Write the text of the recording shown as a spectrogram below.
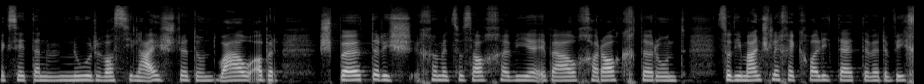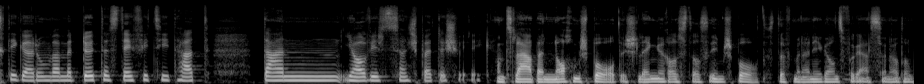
Man sieht dann nur, was sie leistet und wow. Aber später ist, kommen so Sachen wie eben auch Charakter und so die menschlichen Qualitäten werden wichtiger. Und wenn man dort ein Defizit hat, dann ja, wird es dann später schwierig. Und das Leben nach dem Sport ist länger als das im Sport. Das darf man auch nie ganz vergessen, oder?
